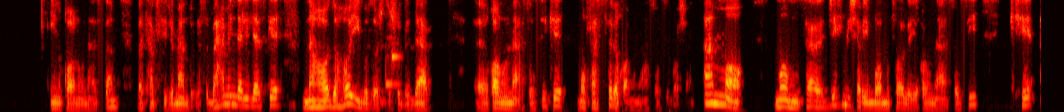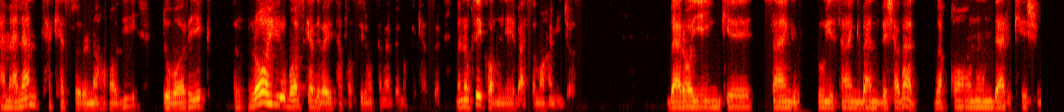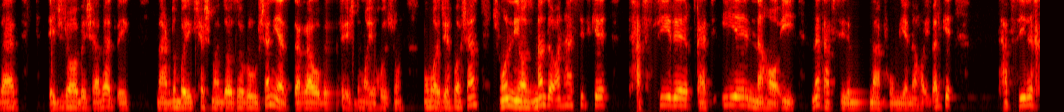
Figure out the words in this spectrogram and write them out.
این قانون هستم و تفسیر من درسته. به همین دلیل است که نهادهایی گذاشته شده در قانون اساسی که مفسر قانون اساسی باشند. اما ما متوجه می‌شویم با مطالعه قانون اساسی که عملا تکسر نهادی دوباره یک راهی رو باز کرده برای تفاصیل متنوع متکثر و نکته کانونی بحث ما همینجاست برای اینکه سنگ روی سنگ بند بشود و قانون در کشور اجرا بشود و مردم با یک چشم انداز روشنی از در روابط اجتماعی خودشون مواجه باشن شما نیازمند آن هستید که تفسیر قطعی نهایی نه تفسیر مفهومی نهایی بلکه تفسیر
